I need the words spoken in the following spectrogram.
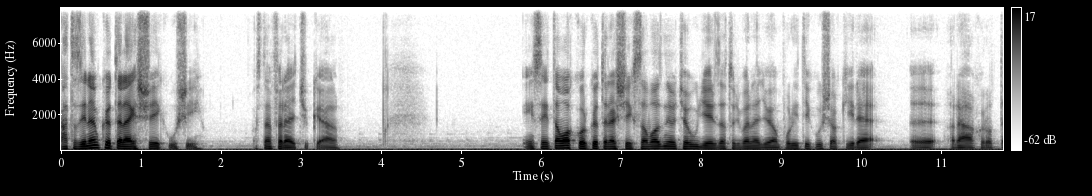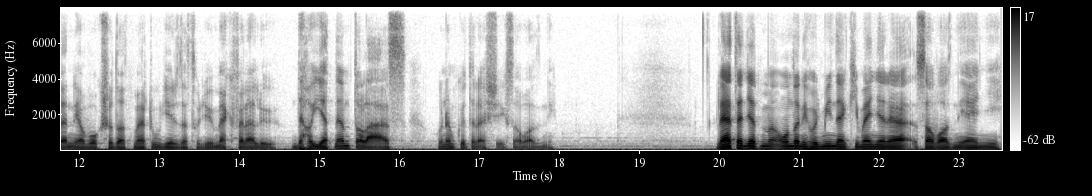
Hát azért nem kötelesség, Usi. Azt nem felejtsük el. Én szerintem akkor kötelesség szavazni, hogyha úgy érzed, hogy van egy olyan politikus, akire ö, rá akarod tenni a voksodat, mert úgy érzed, hogy ő megfelelő. De ha ilyet nem találsz, akkor nem kötelesség szavazni. Lehet egyet mondani, hogy mindenki menjen el szavazni, ennyi.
